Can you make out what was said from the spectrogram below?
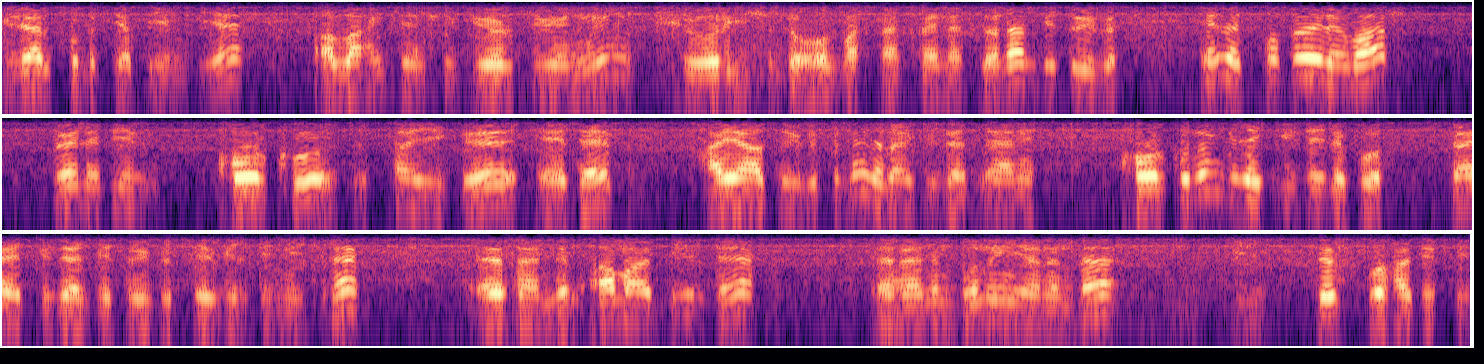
Güzel kulluk yapayım diye Allah'ın kendisini gördüğünün şuuru içinde olmaktan kaynaklanan bir duygu. Evet bu böyle var. Böyle bir korku, saygı, edep, haya duygusu ne kadar güzel. Yani korkunun bile güzeli bu. Gayet güzel bir duygu sevgili dinleyiciler. Efendim ama bir de efendim bunun yanında sırf bu hadis-i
